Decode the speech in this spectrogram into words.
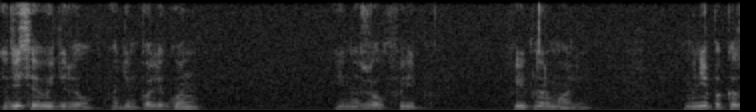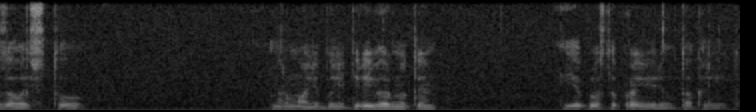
Здесь я выделил один полигон и нажал флип. Флип нормали. Мне показалось, что нормали были перевернуты. Я просто проверил, так ли это.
